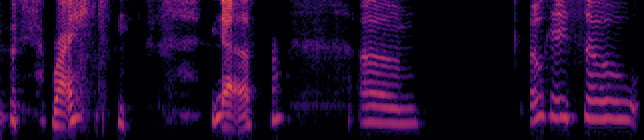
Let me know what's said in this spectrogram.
right. yes. Um okay, so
